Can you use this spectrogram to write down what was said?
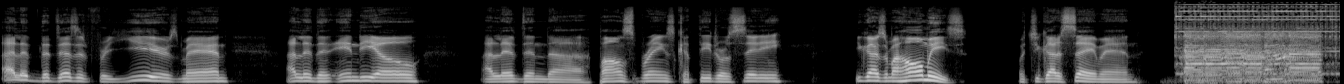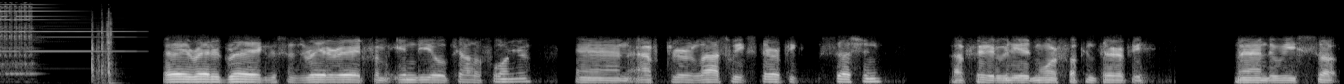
I lived in the desert for years, man. I lived in Indio. I lived in uh, Palm Springs, Cathedral City. You guys are my homies. What you got to say, man? Hey, Raider Greg. This is Raider Ed from Indio, California. And after last week's therapy session, I figured we needed more fucking therapy. Man, do we suck.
